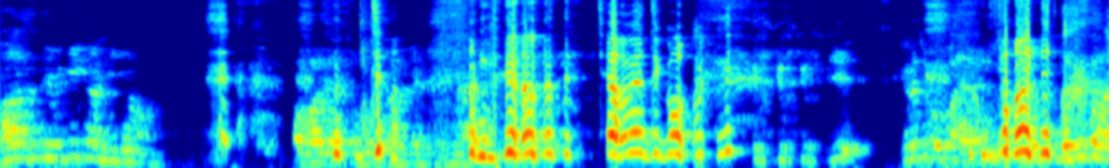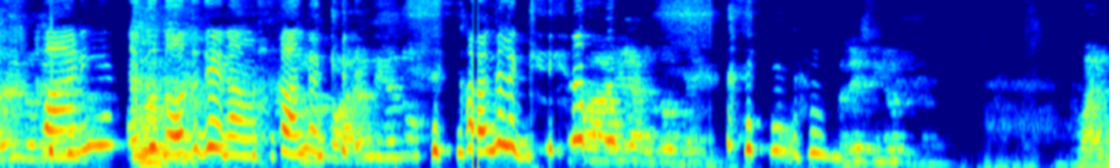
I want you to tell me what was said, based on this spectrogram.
ਹਾਂ ਸੰਦੀਪ ਕੀ ਕਰਨੀ ਆ? ਆਵਾਜ਼ ਆ ਚਾਹ ਵਿੱਚ ਗੋਭੀ ਨਹੀਂ ਇਹਦੇ ਚ ਕੋ ਪਾਇਆ ਪਾਣੀ। ਪਾਣੀ ਇਹਨੂੰ ਦੁੱਧ ਦੇਣਾ ਵਾ, ਖੰਘ ਪਾ ਰਹੇ ਹੁੰਦੀ ਤੂੰ ਖੰਘ ਲੱਗੀ। ਪਾ ਰਹੀ ਆ ਤੂੰ ਅਰੇ ਸੀਨੀਅਰ 1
